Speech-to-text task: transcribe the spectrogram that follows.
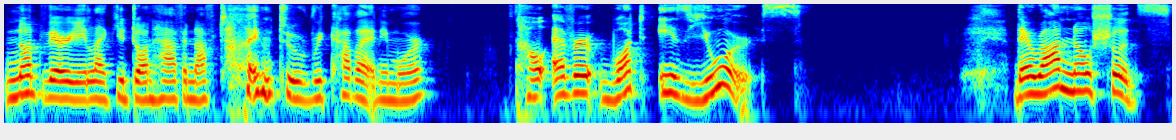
not very like you don't have enough time to recover anymore. However, what is yours? There are no shoulds.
